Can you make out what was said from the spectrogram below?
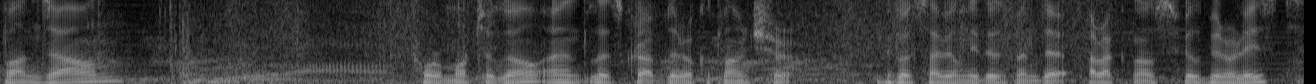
One down. Four more to go, and let's grab the rocket launcher, because I will need it when the Arachnos will be released.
